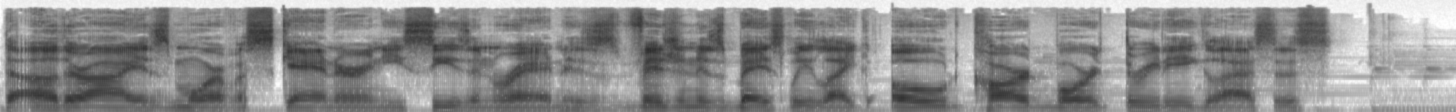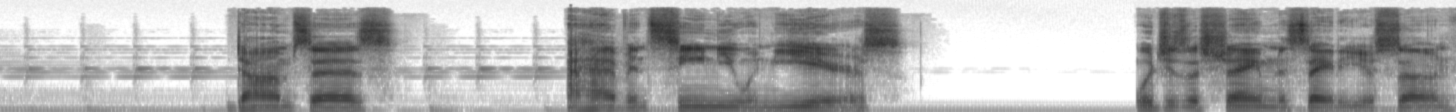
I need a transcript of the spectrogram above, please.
The other eye is more of a scanner and he sees in red. His vision is basically like old cardboard 3D glasses. Dom says, I haven't seen you in years, which is a shame to say to your son.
